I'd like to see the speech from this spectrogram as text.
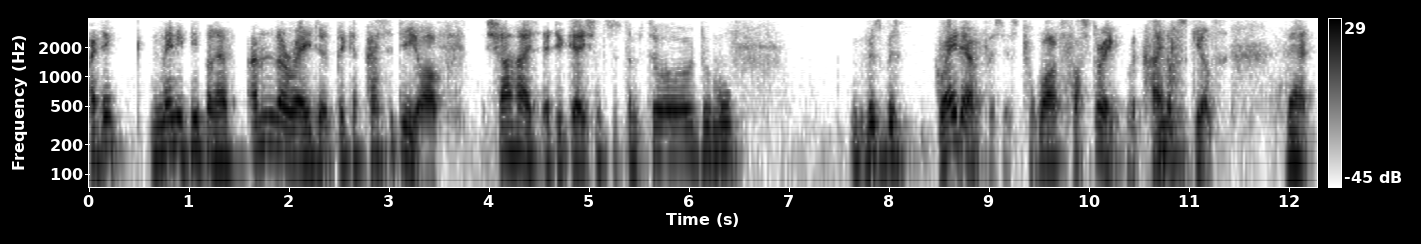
I think many people have underrated the capacity of Shanghai's education system to, to move with, with great emphasis towards fostering the kind of skills that,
